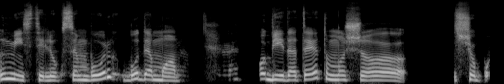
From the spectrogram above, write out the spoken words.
у місті Люксембург будемо обідати, тому що щоб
